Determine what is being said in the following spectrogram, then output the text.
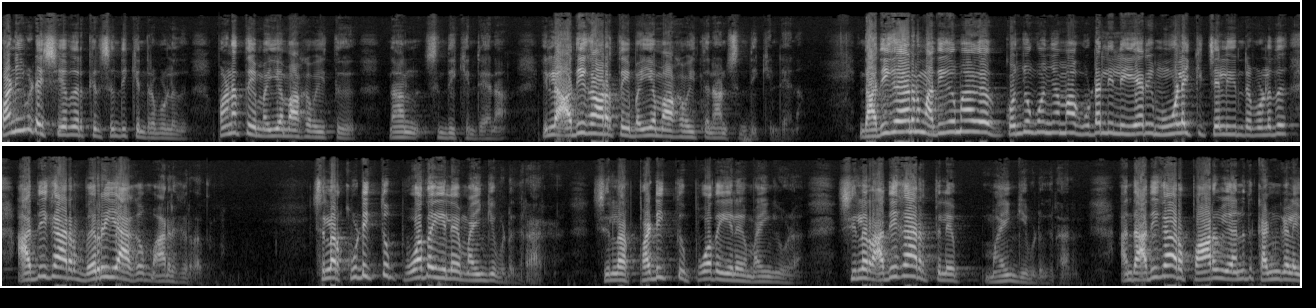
பணிவிடை செய்வதற்கு சிந்திக்கின்ற பொழுது பணத்தை மையமாக வைத்து நான் சிந்திக்கின்றேனா? இல்லை அதிகாரத்தை மையமாக வைத்து நான் சிந்திக்கின்றேனா? இந்த அதிகாரம் அதிகமாக கொஞ்சம் கொஞ்சமாக உடலில் ஏறி மூளைக்கு செல்கின்ற பொழுது அதிகார வெறியாக மாறுகிறது. சிலர் குடித்து போதையிலே மயங்கி விடுகிறார்கள். சிலர் படித்து போதையிலே மயங்கி விட சிலர் அதிகாரத்திலே மயங்கி விடுகிறார்கள். அந்த அதிகார பார்வையானது கண்களை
